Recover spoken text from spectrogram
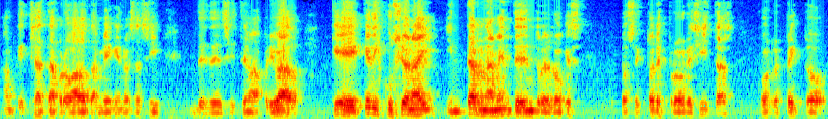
aunque ya está aprobado también que no es así, desde el sistema privado. ¿Qué, discusión hay internamente dentro de lo que es los sectores progresistas con respecto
